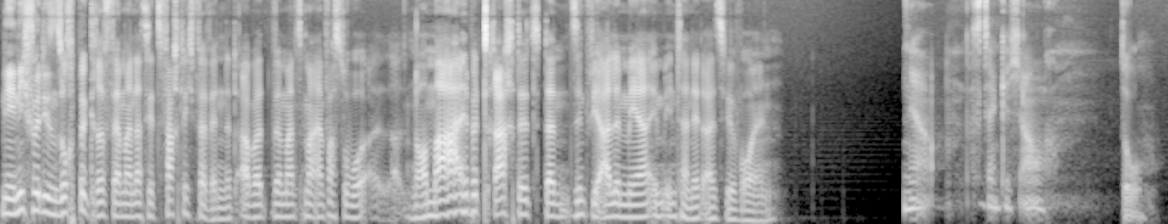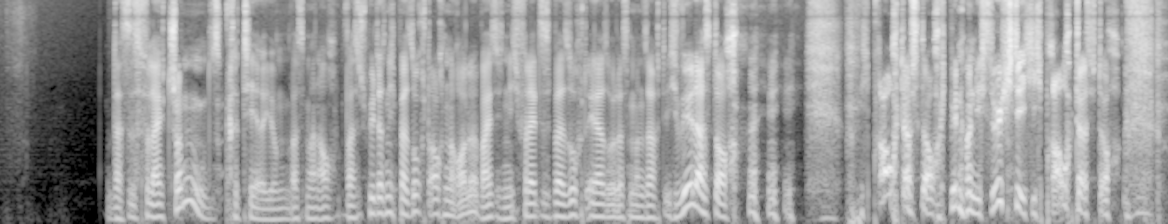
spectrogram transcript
Nee, nicht für diesen Suchtbegriff, wenn man das jetzt fachlich verwendet, aber wenn man es mal einfach so äh, normal betrachtet, dann sind wir alle mehr im Internet, als wir wollen. Ja, das denke ich auch. So. Das ist vielleicht schon ein Kriterium, was man auch, was spielt das nicht bei Sucht auch eine Rolle? Weiß ich nicht. Vielleicht ist es bei Sucht eher so, dass man sagt, ich will das doch. ich brauche das doch. Ich bin doch nicht süchtig. Ich brauche das doch.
